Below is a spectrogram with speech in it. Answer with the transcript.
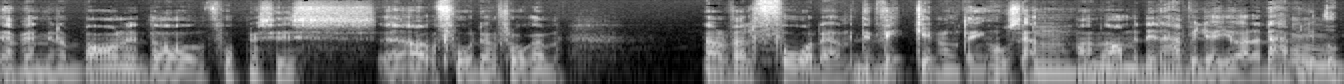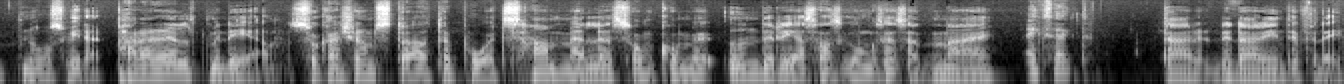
även mina barn idag förhoppningsvis äh, får den frågan. När de väl får den, det väcker någonting hos en. Man, ja, men det här vill jag göra, det här vill jag uppnå och så vidare. Parallellt med det så kanske de stöter på ett samhälle som kommer under resans gång och säger så här, nej, Exakt, där, det där är inte för dig.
